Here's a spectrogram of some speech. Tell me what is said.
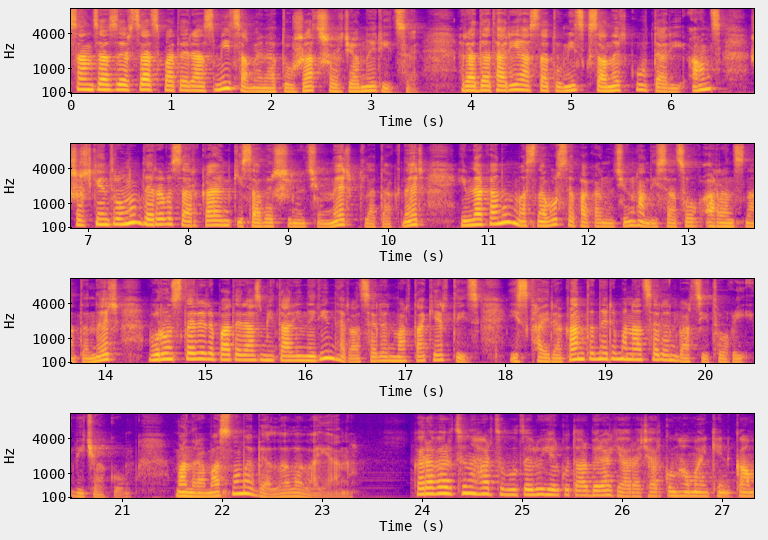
սանձազերծած պատերազմից ամենատուժած շրջաններից է։ Հրադադարի հաստատումից 22 տարի անց շրջկենտրոնում դեռևս արկա են կիսավերշինություններ, փլատակներ, հիմնականում մասնավոր սեփականություն հանդիսացող առանձնատներ, որոնց տերերը պատերազմի տարիներին հեռացել են Մարտակերտից, իսկ հայրական տները մնացել են բարձիթողի վիճակում։ Մանրամասնում է Բելլալալայանը։ Կառավարությունը հարցը լուծելու երկու տարբերակ է առաջարկում համայնքին կամ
